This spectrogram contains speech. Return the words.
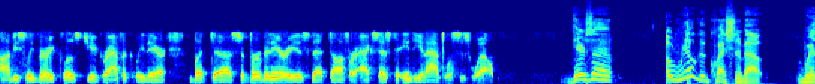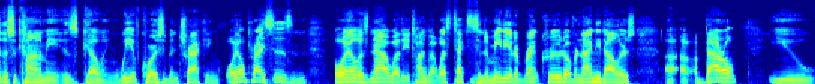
obviously very close geographically there, but uh, suburban areas that offer access to Indianapolis as well. There's a a real good question about where this economy is going. We, of course, have been tracking oil prices, and oil is now, whether you're talking about West Texas Intermediate or Brent crude, over $90 a, a barrel. You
